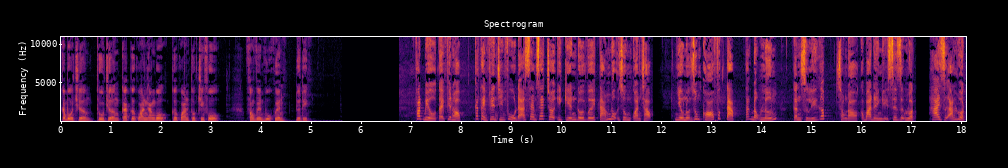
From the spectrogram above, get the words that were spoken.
các Bộ trưởng, Thủ trưởng các cơ quan ngang bộ, cơ quan thuộc chính phủ. Phóng viên Vũ Khuyên đưa tin. Phát biểu tại phiên họp, các thành viên chính phủ đã xem xét cho ý kiến đối với 8 nội dung quan trọng. Nhiều nội dung khó phức tạp, tác động lớn, cần xử lý gấp, trong đó có 3 đề nghị xây dựng luật, hai dự án luật,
